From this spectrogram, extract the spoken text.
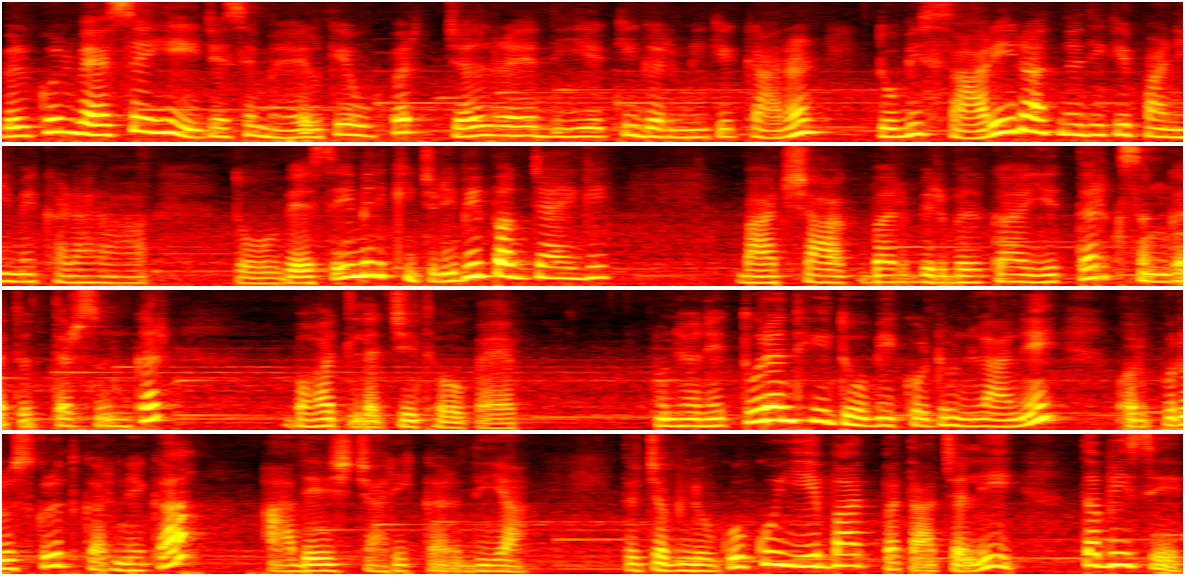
बिल्कुल वैसे ही, जैसे महल के ऊपर जल रहे दिए की गर्मी के कारण तो भी सारी रात नदी के पानी में खड़ा रहा तो वैसे ही मेरी खिचड़ी भी पक जाएगी। बादशाह अकबर, बिरबल का ये तर्क संगत उत्तर सुनकर बहुत लज्जित हो गए। उन्होंने तुरंत ही धोबी को ढूंढ लाने और पुरस्कृत करने का आदेश जारी कर दिया। तो जब लोगों को ये बात पता चली, तभी से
